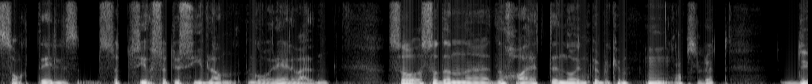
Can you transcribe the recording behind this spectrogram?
solgt til 77, 77 land. Den går i hele verden. Så, så den, eh, den har et enormt publikum. Mm, absolutt. Du,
